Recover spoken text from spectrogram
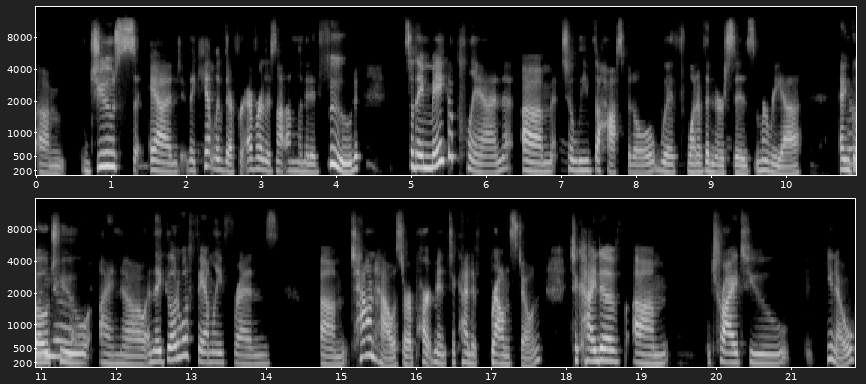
um, juice, and they can't live there forever. There's not unlimited food. So they make a plan um, to leave the hospital with one of the nurses, Maria, and go to I know, and they go to a family friend's um, townhouse or apartment to kind of brownstone to kind of um, try to, you know,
